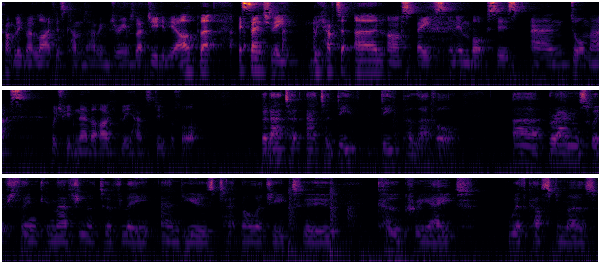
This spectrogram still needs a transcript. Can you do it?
Can't believe my life has come to having dreams about GDPR, but essentially we have to earn our space in inboxes and doormats, which we've never arguably had to do before. But at a, at a deep, deeper level, uh, brands which think imaginatively and use technology to co-create with customers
